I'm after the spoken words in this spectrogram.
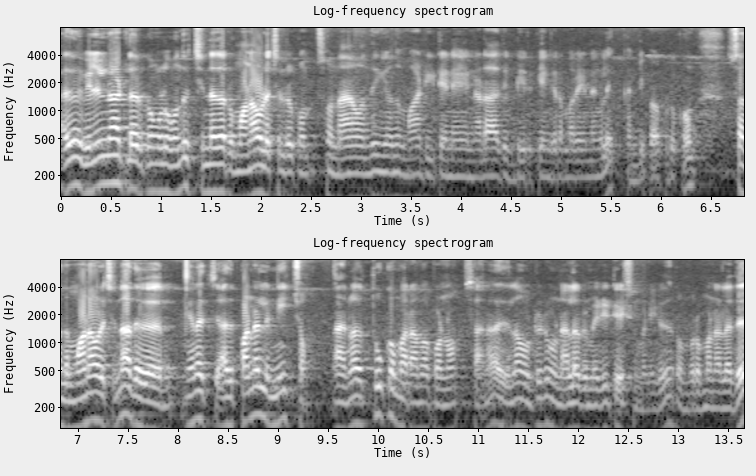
அதுவே வெளிநாட்டில் இருக்கவங்களுக்கு வந்து சின்னதாக ஒரு மன உளைச்சல் இருக்கும். ஸோ நான் வந்து இங்கே வந்து மாட்டிக்கிட்டேனே என்னடா அது இப்படி இருக்கேங்கிற மாதிரி எண்ணங்களை கண்டிப்பாக கொடுக்கும். ஸோ அந்த மன உளைச்சல்னா அது ஏன்னா அது பண்ணல நீச்சம். அதனால் தூக்கம் வராமல் பண்ணோம். ஸோ அதனால் இதெல்லாம் விட்டுட்டு நல்ல ஒரு மெடிடேஷன் பண்ணிக்கிறது ரொம்ப ரொம்ப நல்லது.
